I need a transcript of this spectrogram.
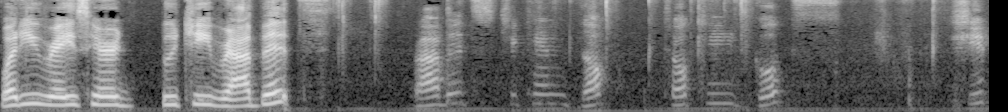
what do you raise here, Bucci? Rabbits? Rabbits, chicken, duck, turkey, goats, sheep.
